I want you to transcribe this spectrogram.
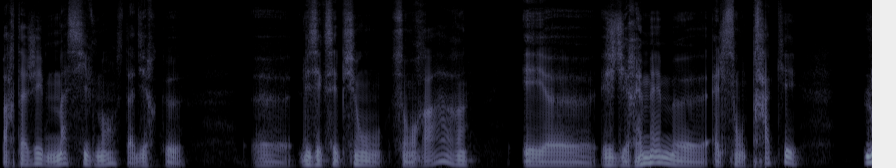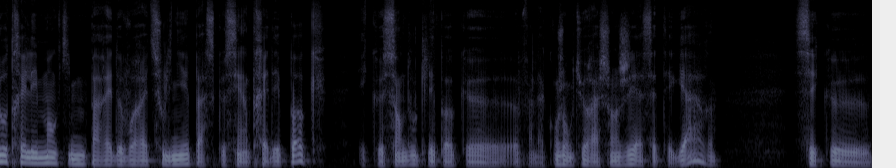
partagée massivement, c'est-à-dire que les exceptions sont rares et, et je dirais même elles sont traquées. L'autre élément qui me paraît devoir être souligné parce que c'est un trait d'époque et que sans doute l'époque, euh, enfin la conjoncture a changé à cet égard, c'est que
